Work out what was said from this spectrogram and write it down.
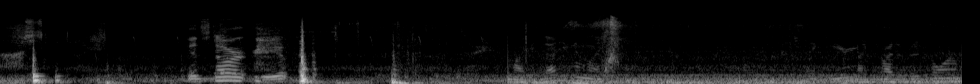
Ah, she's gonna die. Good start. Yep. Like, is that even like Lake Erie? Like try to fish for him?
